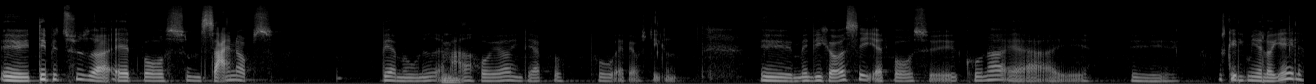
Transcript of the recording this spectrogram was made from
Øh, det betyder, at vores sådan, sign-ups hver måned er mm. meget højere, end det er på, på erhvervsdelen. Øh, men vi kan også se, at vores øh, kunder er øh, øh, måske lidt mere lojale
